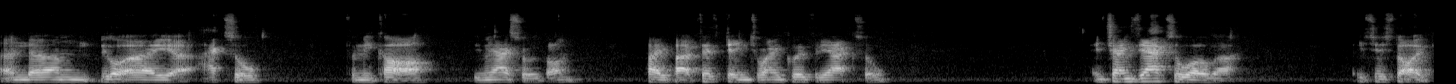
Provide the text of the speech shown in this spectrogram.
and um, we got a uh, axle for my car. My axle was gone. Paid about 15, 20 quid for the axle. And change the axle over. It's just like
